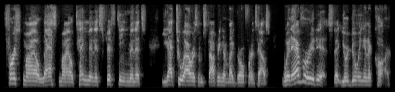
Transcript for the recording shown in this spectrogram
first mile, last mile, 10 minutes, 15 minutes, you got two hours, I'm stopping at my girlfriend's house. Whatever it is that you're doing in a car,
